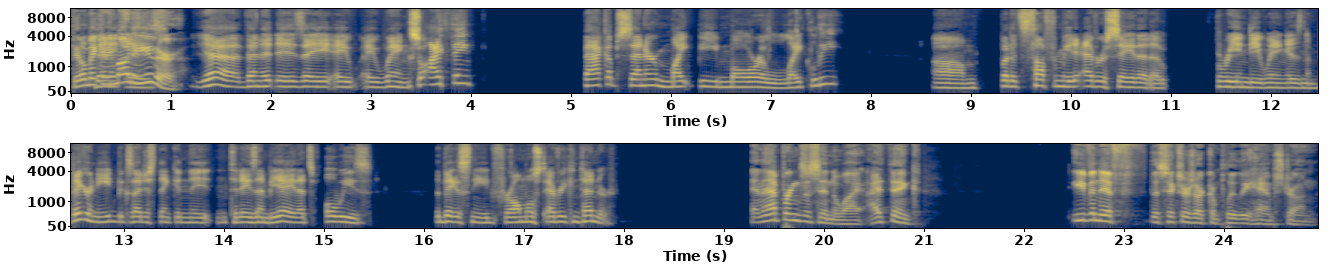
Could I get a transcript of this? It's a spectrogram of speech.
They don't make any money is- either. Yeah, than it is a, a a wing. So I think backup center might be more likely. Um, but it's tough for me to ever say that a three and D wing isn't a bigger need because I just think in the in today's NBA that's always the biggest need for almost every contender. And that brings us into why I think even if the Sixers are completely hamstrung,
